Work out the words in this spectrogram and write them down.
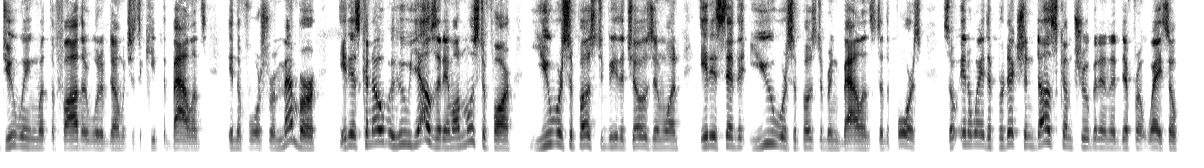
doing what the father would have done, which is to keep the balance in the force? Remember, it is Kenobi who yells at him on Mustafar, You were supposed to be the chosen one. It is said that you were supposed to bring balance to the force. So, in a way, the prediction does come true, but in a different way. So,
